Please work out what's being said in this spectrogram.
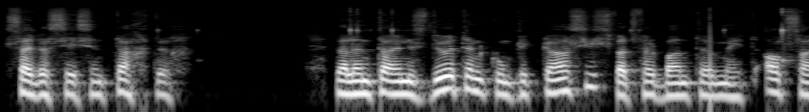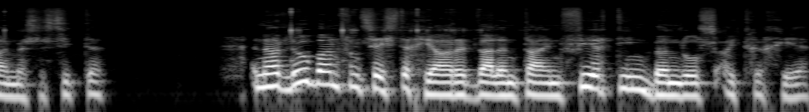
Sy was 86. Valentine is dood aan komplikasies wat verband hou met Alzheimer se siekte. In haar loopbaan van 60 jaar het Valentine 14 bundels uitgegee.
